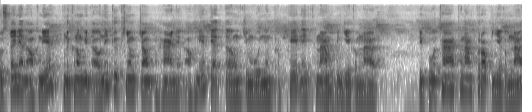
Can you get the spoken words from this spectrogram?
សួស្តីអ្នកនរគ្នានៅក្នុងវីដេអូនេះគឺខ្ញុំចង់បង្ហាញអ្នកនរគ្នាទាក់ទងជាមួយនឹងប្រភេទនៃថ្នាំពញាកំណើតពីព្រោះថាថ្នាំគ្រាប់ពញាកំណើត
